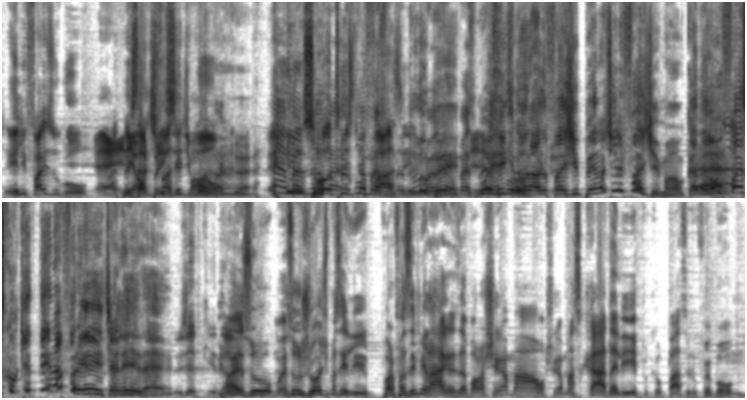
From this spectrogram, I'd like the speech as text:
ele faz o gol. É, ele apesar é o de fazer de mão. atacante. É, mas e os não, outros mas- não então, mas- fazem. Tudo Mas- bem, mas o mesmo- Henrique Dourado faz de pênalti, ele faz de mão. Cada É. um faz com o que tem na frente ali, né? Do jeito que dá. Mas o, mas o Jô, tipo assim, ele pode fazer milagres. A bola chega mal, chega mascada ali, porque o passe não foi bom. Hum.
